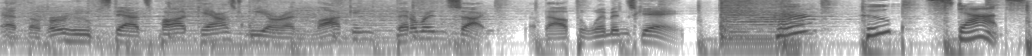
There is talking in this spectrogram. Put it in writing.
at the Her Hoop Stats podcast, we are unlocking better insight about the women's game. Her Hoop Stats.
